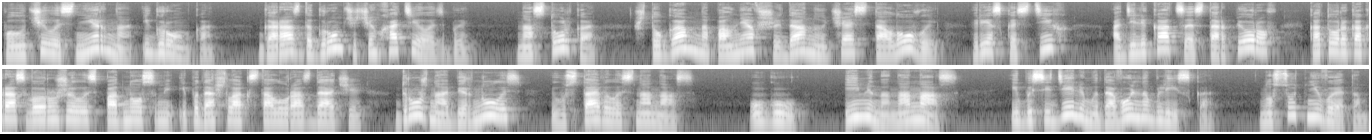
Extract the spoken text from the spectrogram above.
Получилось нервно и громко. Гораздо громче, чем хотелось бы. Настолько, что гам, наполнявший данную часть столовой, резко стих, а деликация старперов, которая как раз вооружилась подносами и подошла к столу раздачи, дружно обернулась и уставилась на нас. Угу, именно на нас, ибо сидели мы довольно близко. Но суть не в этом,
